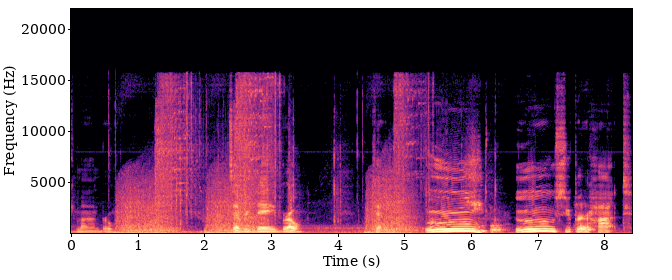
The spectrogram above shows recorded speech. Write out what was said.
Come on, bro. It's every day, bro. Okay. Ooh, ooh, super hot.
